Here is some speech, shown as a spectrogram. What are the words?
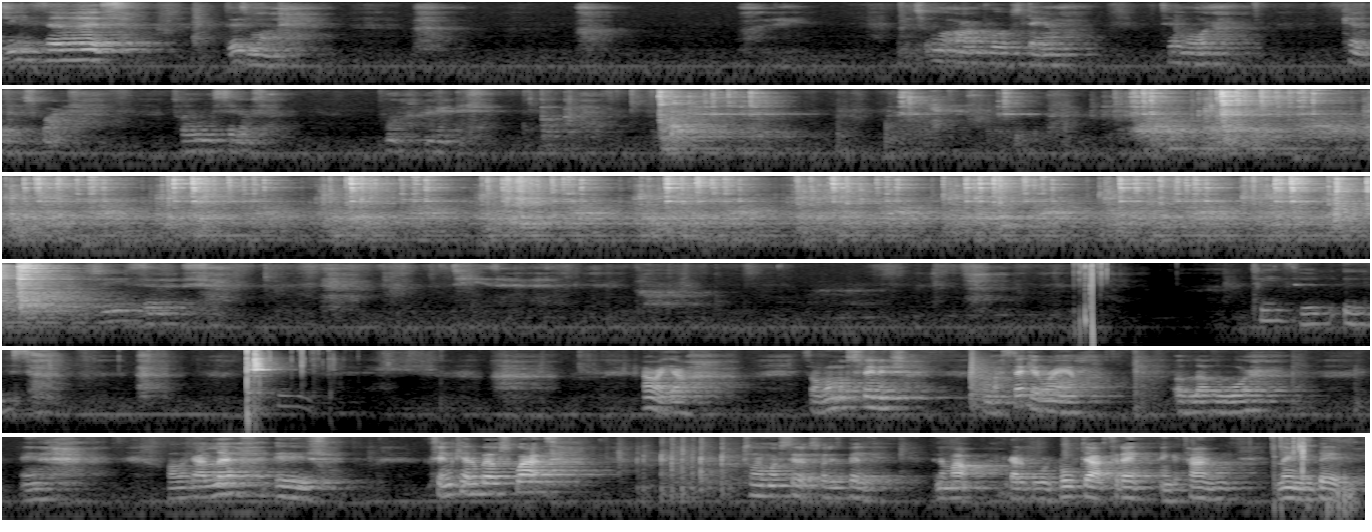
Jesus this morning. Two more arm pulls down. Ten more kettlebell squats. Twenty more sit-ups. Come on, I got this. Jesus. Jesus. All right, y'all. So I'm almost finished on my second round of love and war. And all I got left is 10 kettlebell squats, 20 more sit-ups for this belly. And I'm out. I gotta go work both jobs today and get tired of me laying in the bed.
